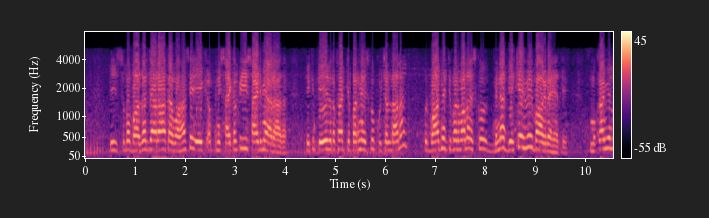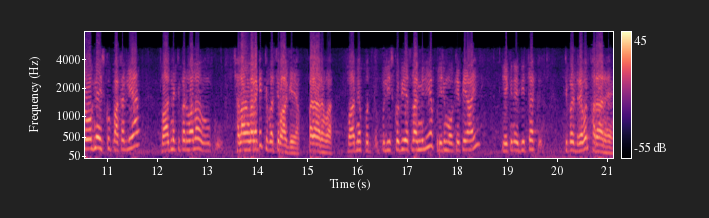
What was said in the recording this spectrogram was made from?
ये सुबह बाज़ार जा रहा था, वहाँ से एक अपनी साइकिल ही साइड में आ रहा था। लेकिन तेज रफ्तार टिपर ने इसको कुचल डाला और बाद में टिपर वाला इसको बिना देखे हुए भाग रहे थे। मुकामी लोग ने इसको पकड़ लिया, बाद में टिपर वाला छलांग लगा के टिपर से भाग गया, फरार हुआ। बाद में पुलिस को भी इतला मिली है पुलिस मौके पे आई, लेकिन अभी तक टिपर ड्राइवर फरार है।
